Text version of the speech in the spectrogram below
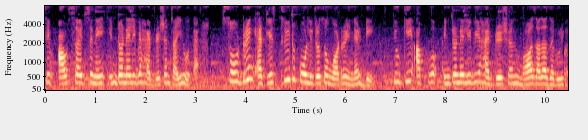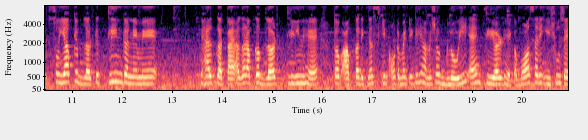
सिर्फ़ आउटसाइड से नहीं इंटरनली भी हाइड्रेशन चाहिए होता है. So drink at least three two four litres of water in a day क्योंकि आपको इंटरनली भी हाइड्रेशन बहुत ज़्यादा ज़रूरी है. सो so, ये आपके ब्लड के क्लीन करने में हेल्प करता है। अगर आपका ब्लड क्लीन है तो अब आपका दिखना स्किन ऑटोमेटिकली हमेशा ग्लोई एंड क्लियर रहेगा। बहुत सारे इश्यूज़ है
